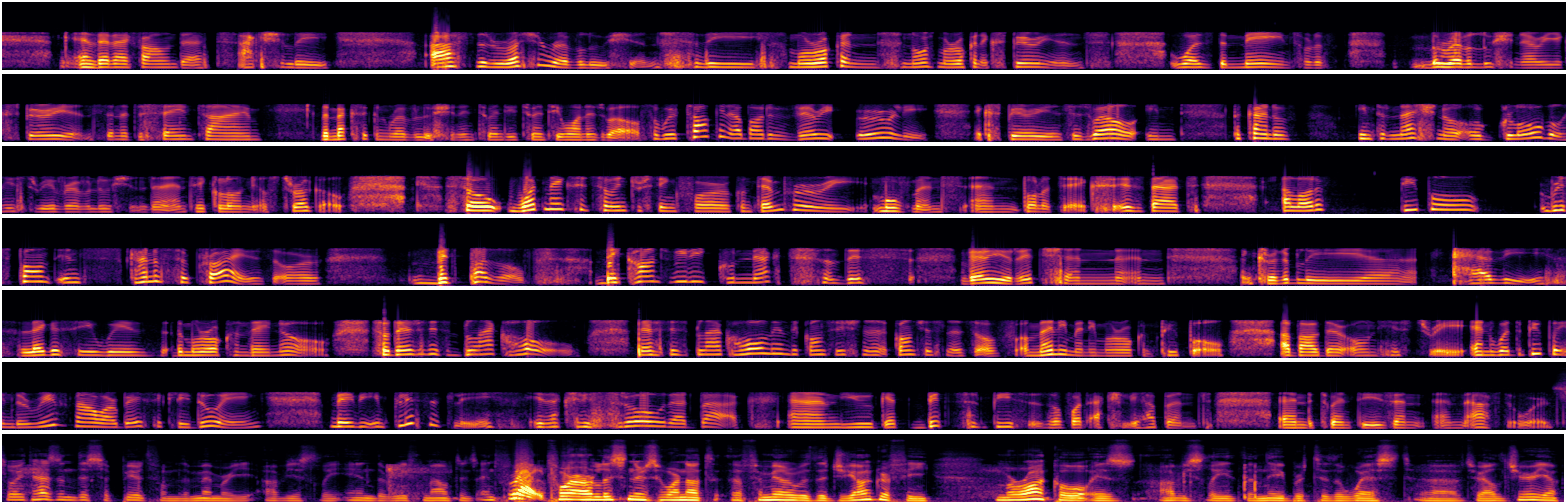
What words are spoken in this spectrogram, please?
and then I found that actually after the Russian Revolution, the Moroccan, North Moroccan experience was the main sort of revolutionary experience, and at the same time, the Mexican Revolution in 2021 as well. So we're talking about a very early experience as well in the kind of international or global history of revolutions and anti-colonial struggle. So what makes it so interesting for contemporary movements and politics is that a lot of people respond in kind of surprise or bit puzzled. They can't really connect this very rich and, and incredibly uh, heavy legacy with the Moroccan they know. So there's this black hole. There's this black hole in the consciousness of many, many Moroccan people about their own history. And what the people in the Rif now are basically doing, maybe implicitly, is actually throw that back and you get bits and pieces of what actually happened in the 20s and, and afterwards. So it hasn't disappeared from the memory, obviously, in the Rif Mountains. And for, right. for our listeners who are not uh, familiar with the geography, Morocco is obviously the neighbor to the west, uh, to Algeria.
